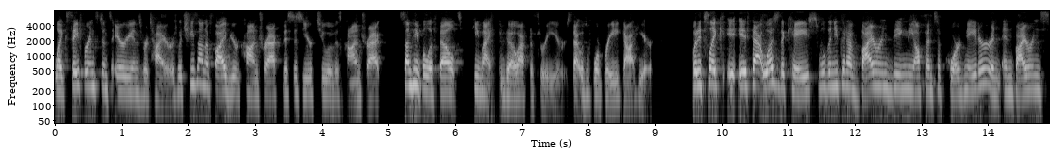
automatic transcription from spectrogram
like, say, for instance, Arians retires, which he's on a five-year contract. This is year two of his contract. Some people have felt he might go after three years. That was before Brady got here. But it's like if that was the case, well, then you could have Byron being the offensive coordinator, and, and Byron's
